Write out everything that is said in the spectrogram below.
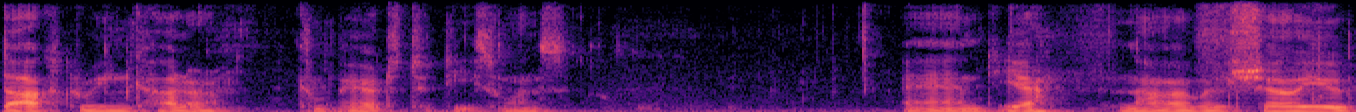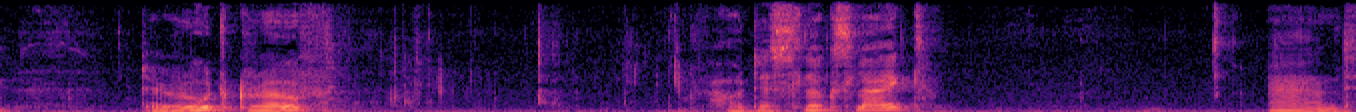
dark green color compared to these ones. And yeah, now I will show you the root growth, how this looks like. And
